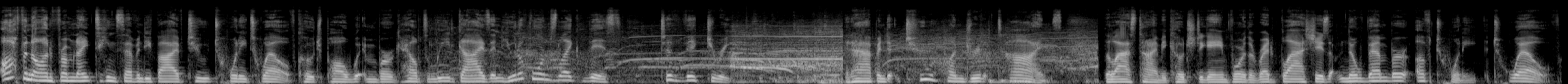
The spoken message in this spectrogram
Off and on from 1975 to 2012, Coach Paul Wittenberg helped lead guys in uniforms like this to victory. It happened 200 times. The last time he coached a game for the Red Flashes, November of 2012.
